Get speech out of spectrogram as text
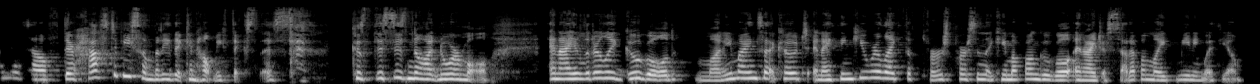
to myself, there has to be somebody that can help me fix this because this is not normal. And I literally Googled money mindset coach. And I think you were like the first person that came up on Google. And I just set up a meeting with you.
